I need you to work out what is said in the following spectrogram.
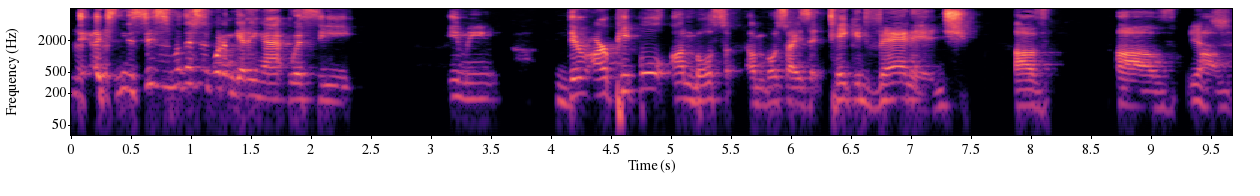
this is what this is what I'm getting at with the. I mean, there are people on both on both sides that take advantage of of Yes. um,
